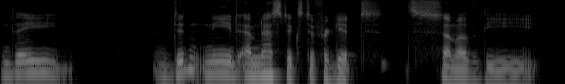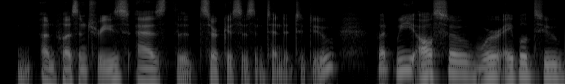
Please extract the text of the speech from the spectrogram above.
they didn't need amnestics to forget some of the unpleasantries as the circus is intended to do, but we also were able to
